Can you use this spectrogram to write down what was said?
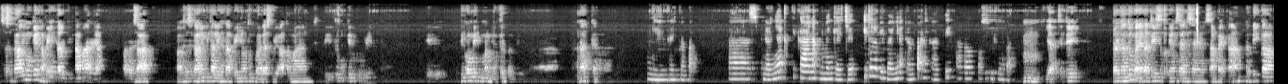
Sesekali mungkin HP-nya taruh di kamar ya. Pada saat uh, sesekali kita lihat HP-nya untuk balas WA teman seperti itu mungkin boleh. Itu jadi komitmen yang terpenting. Uh, anak dan Iya, baik Bapak. Uh, sebenarnya ketika anak bermain gadget itu lebih banyak dampak negatif atau positifnya Pak? Hmm, ya jadi tergantung Mbak ya tadi seperti yang saya, saya sampaikan ketika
